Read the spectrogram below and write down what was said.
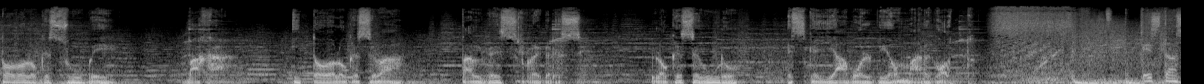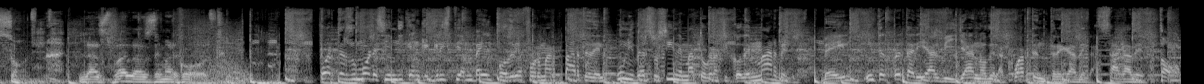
Todo lo que sube, baja. Y todo lo que se va, tal vez regrese. Lo que seguro es que ya volvió Margot. Estas son las balas de Margot. Fuertes rumores indican que Christian Bale podría formar parte del universo cinematográfico de Marvel. Bale interpretaría al villano de la cuarta entrega de la saga de Thor.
